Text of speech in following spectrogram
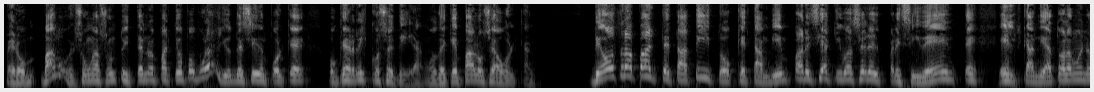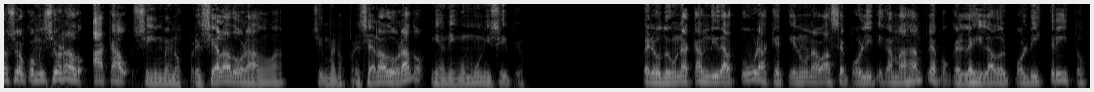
Pero vamos, es un asunto interno del Partido Popular. Ellos deciden por qué, por qué risco se tiran o de qué palo se ahorcan. De otra parte, Tatito, que también parecía que iba a ser el presidente, el candidato a la gobernación comisionado, sin menospreciar a Dorado, ¿ah? sin menospreciar a Dorado ni a ningún municipio, pero de una candidatura que tiene una base política más amplia, porque es legislador por distrito,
